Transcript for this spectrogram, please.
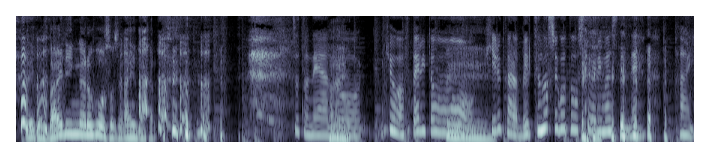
えこれバイリンガル放送じゃないんだからとねあの、は今日は2人ともええ昼から別の仕事をしておりましてね、はい、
